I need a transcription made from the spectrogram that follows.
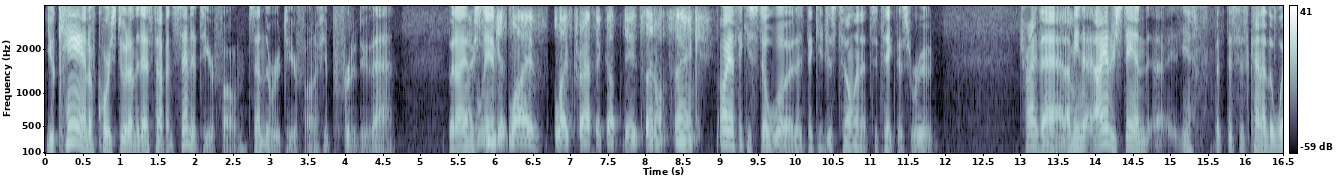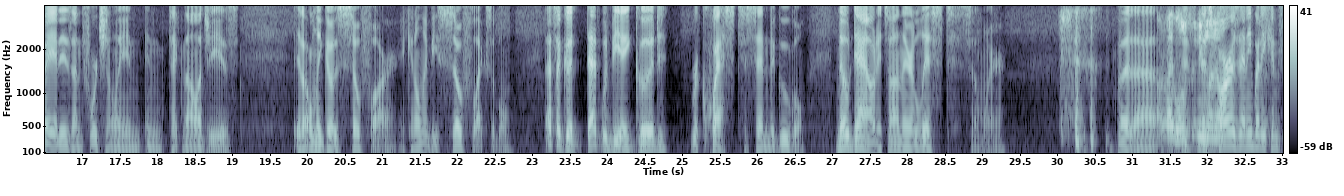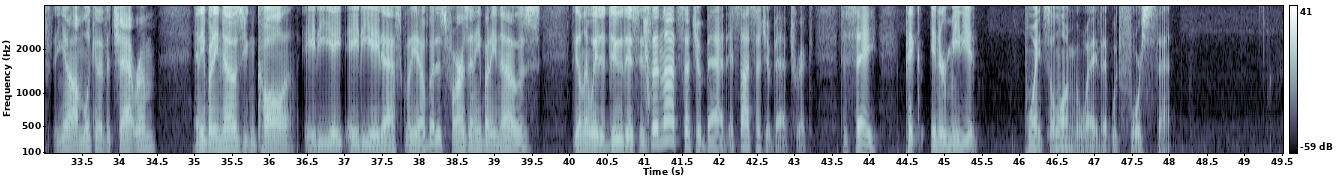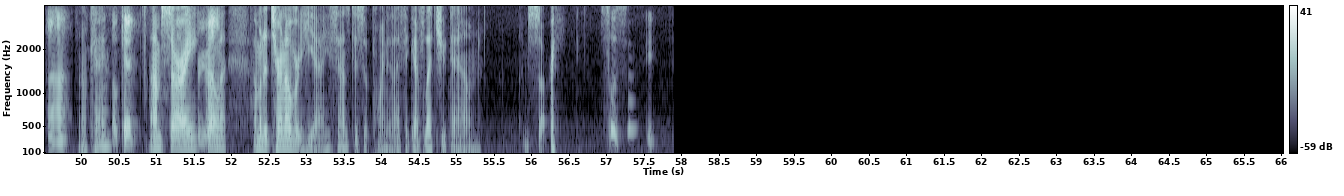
you can, of course, do it on the desktop and send it to your phone, send the route to your phone if you prefer to do that. But I I understand. wouldn't get live live traffic updates. I don't think. Oh, yeah, I think you still would. I think you're just telling it to take this route. Try that. I mean, I understand, uh, you know, but this is kind of the way it is, unfortunately, in, in technology. Is it only goes so far? It can only be so flexible. That's a good. That would be a good request to send to Google. No doubt, it's on their list somewhere. But uh, right, well, as, as far else- as anybody can, you know, I'm looking at the chat room. Anybody knows, you can call 8888 Ask Leo. But as far as anybody knows, the only way to do this is the not such a bad. It's not such a bad trick to say pick intermediate points along the way that would force that. Uh huh. Okay. Okay. I'm sorry. I'm. I'm going to turn over. Yeah, he sounds disappointed. I think I've let you down. I'm sorry. I'm so sorry.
